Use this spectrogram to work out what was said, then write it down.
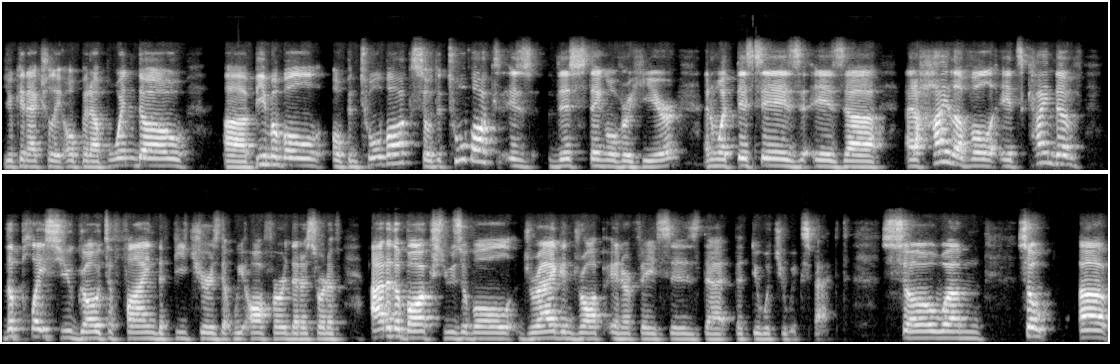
you can actually open up Window, uh, Beamable Open Toolbox. So the toolbox is this thing over here. And what this is, is uh, at a high level, it's kind of the place you go to find the features that we offer that are sort of out of the box usable, drag and drop interfaces that, that do what you expect. So, um, so uh,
